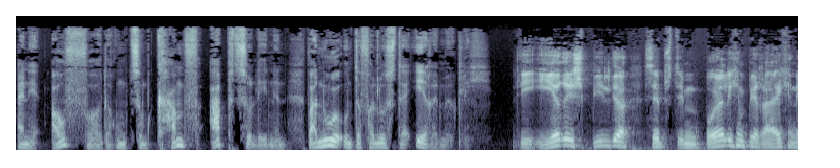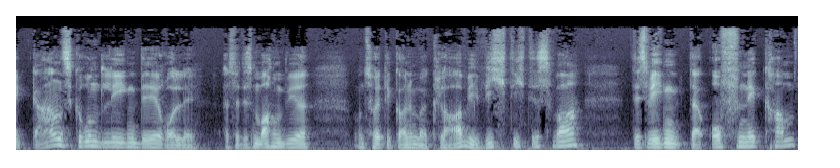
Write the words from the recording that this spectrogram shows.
Eine Aufforderung zum Kampf abzulehnen war nur unter Verlust der Ehre möglich. Die Ehre spielt ja selbst im bäuerlichen Bereich eine ganz grundlegende Rolle. Also das machen wir uns heute gar nicht mehr klar, wie wichtig das war. Deswegen der offene Kampf,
